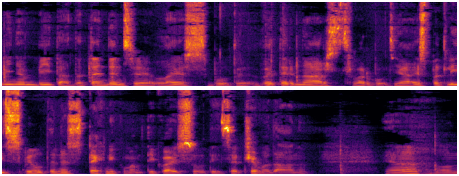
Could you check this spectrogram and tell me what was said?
viņam bija tāda tendence, lai es būtu veterinārsts, varbūt, jā, es pat līdz smiltenes tehnikumam tiku aizsūtīts ar čemodānu. Jā, un,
